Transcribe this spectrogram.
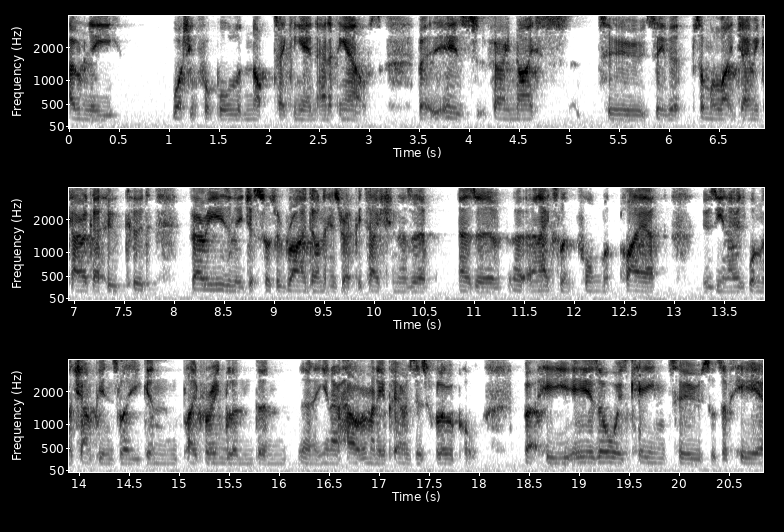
only watching football and not taking in anything else. But it is very nice to see that someone like Jamie Carragher, who could very easily just sort of ride on his reputation as a as a, an excellent former player, who's you know who's won the Champions League and played for England and uh, you know however many appearances for Liverpool, but he, he is always keen to sort of hear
